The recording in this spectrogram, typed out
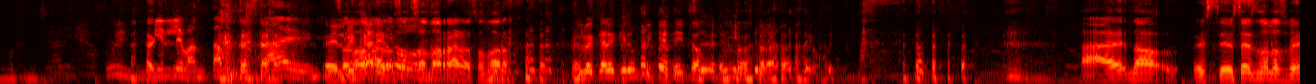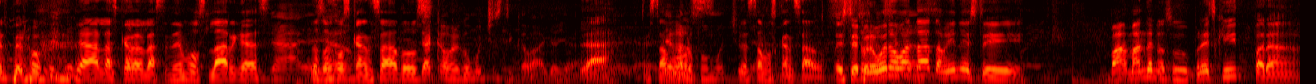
No, no tienes idea. Uy, bien levantado que está. eh. El sonó becario. Raro, son- sonó raro, sonó raro. El becario quiere un piquetito. Se. Ay, no, este, ustedes no los ven, pero ya las caras las tenemos largas, Ya, ya, los ya. ojos cansados. Ya cabalgó mucho este caballo, ya. Ya, Ya estamos, mucho, ya ya. estamos cansados. Este, pero bueno, banda, también este. Va, mándenos su press kit para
